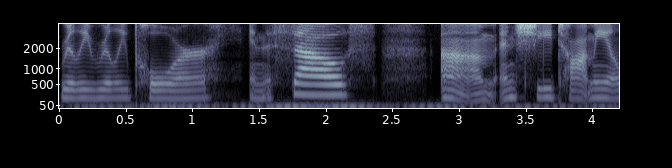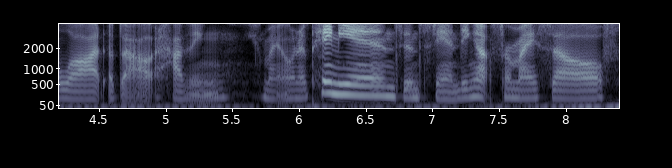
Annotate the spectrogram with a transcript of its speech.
really, really poor in the South. Um, and she taught me a lot about having my own opinions and standing up for myself.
